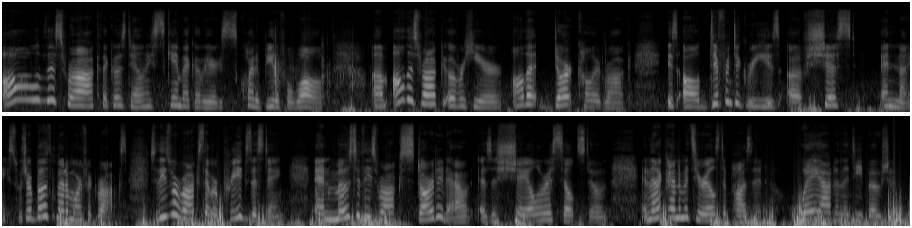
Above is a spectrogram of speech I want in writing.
all of this rock that goes down, let me scan back over here because it's quite a beautiful wall. Um, all this rock over here, all that dark colored rock, is all different degrees of schist and gneiss, which are both metamorphic rocks. So these were rocks that were pre-existing, and most of these rocks started out as a shale or a siltstone, and that kind of material is deposited way out in the deep ocean.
